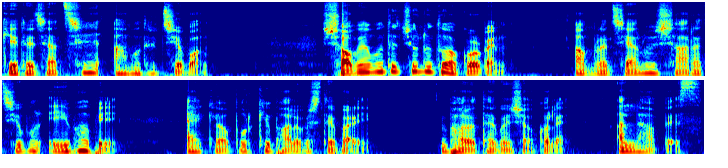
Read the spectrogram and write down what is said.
কেটে যাচ্ছে আমাদের জীবন। সবাই আমাদের জন্য দোয়া করবেন। আমরা যেন সারা জীবন এইভাবে একে অপরকে ভালোবাসতে পারি। ভালো থাকবেন সকলে। আল্লাহ হাফেজ।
